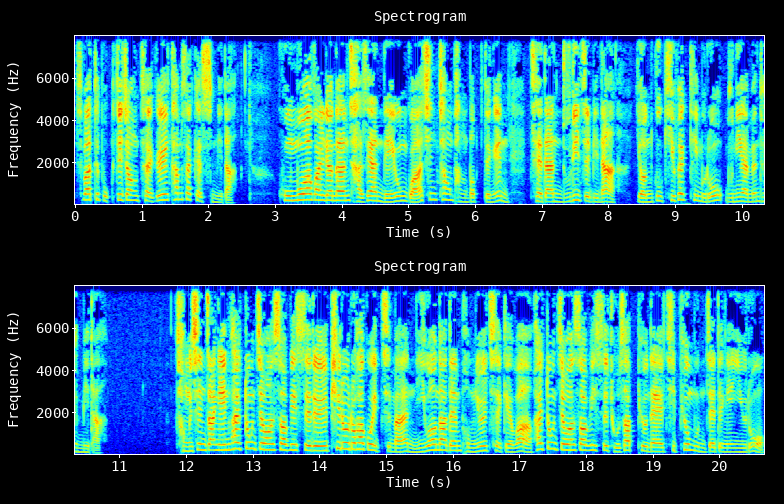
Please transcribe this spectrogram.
스마트 복지 정책을 탐색했습니다. 고무와 관련한 자세한 내용과 신청 방법 등은 재단 누리집이나 연구 기획팀으로 문의하면 됩니다. 정신장애인 활동 지원 서비스를 필요로 하고 있지만 이원화된 법률 체계와 활동 지원 서비스 조사표 내 지표 문제 등의 이유로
